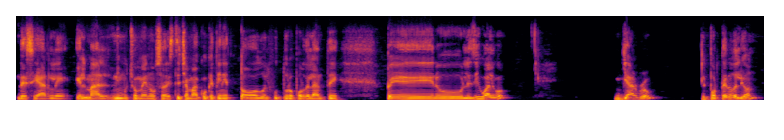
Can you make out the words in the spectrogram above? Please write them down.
desearle el mal, ni mucho menos a este chamaco que tiene todo el futuro por delante, pero les digo algo, Yarbrough, el portero de León,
